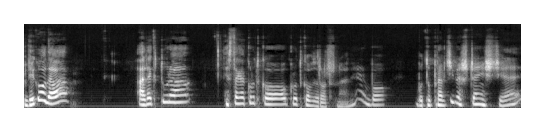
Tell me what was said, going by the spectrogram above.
Wygoda, ale która jest taka krótko, krótkowzroczna, nie? Bo, bo to prawdziwe szczęście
